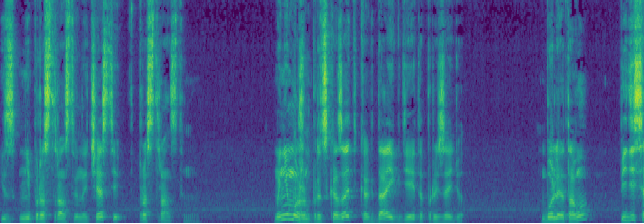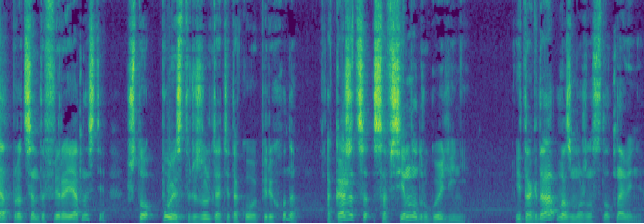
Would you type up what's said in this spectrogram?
из непространственной части в пространственную. Мы не можем предсказать, когда и где это произойдет. Более того, 50% вероятности, что поезд в результате такого перехода окажется совсем на другой линии. И тогда возможно столкновение.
